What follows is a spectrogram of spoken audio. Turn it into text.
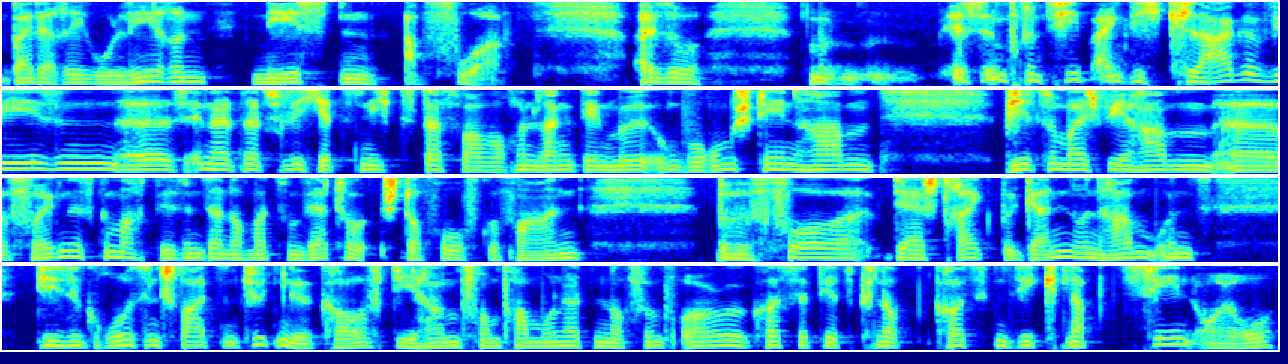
bei der regulären nächsten Abfuhr. Also ist im Prinzip eigentlich klar gewesen. Äh, es ändert natürlich jetzt nichts, dass wir wochenlang den Müll irgendwo rumstehen haben. Wir zum Beispiel haben äh, Folgendes gemacht. Wir sind dann nochmal zum Wertstoffhof gefahren, bevor der Streik begann und haben uns diese großen schwarzen Tüten gekauft. Die haben vor ein paar Monaten noch fünf Euro gekostet. Jetzt knapp, kosten sie knapp zehn Euro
